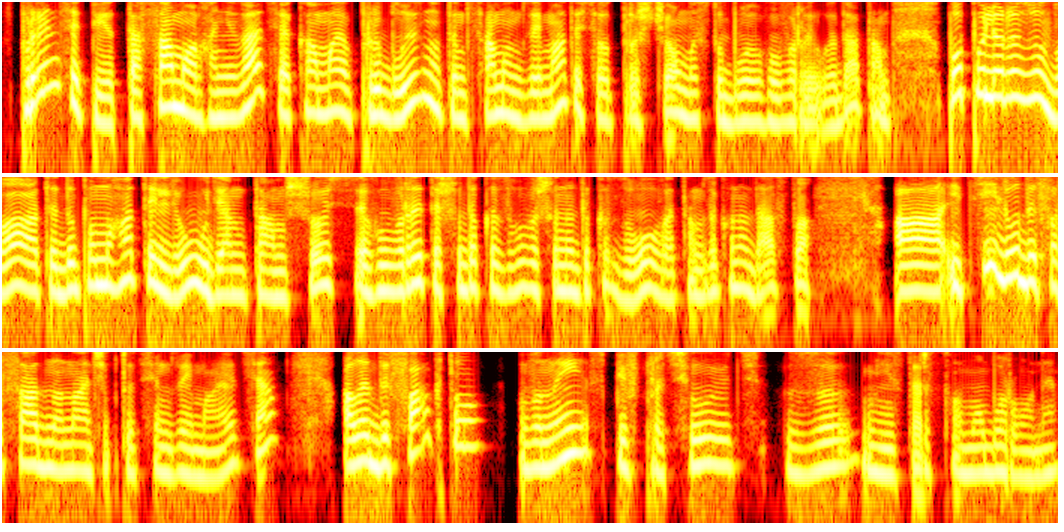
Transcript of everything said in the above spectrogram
В принципі, та сама організація, яка має приблизно тим самим займатися, от про що ми з тобою говорили. Да? Там популяризувати, допомагати людям, там щось говорити, що доказове, що не доказове, там законодавство. А і ці люди фасадно, начебто, цим займаються, але де-факто. Вони співпрацюють з Міністерством оборони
